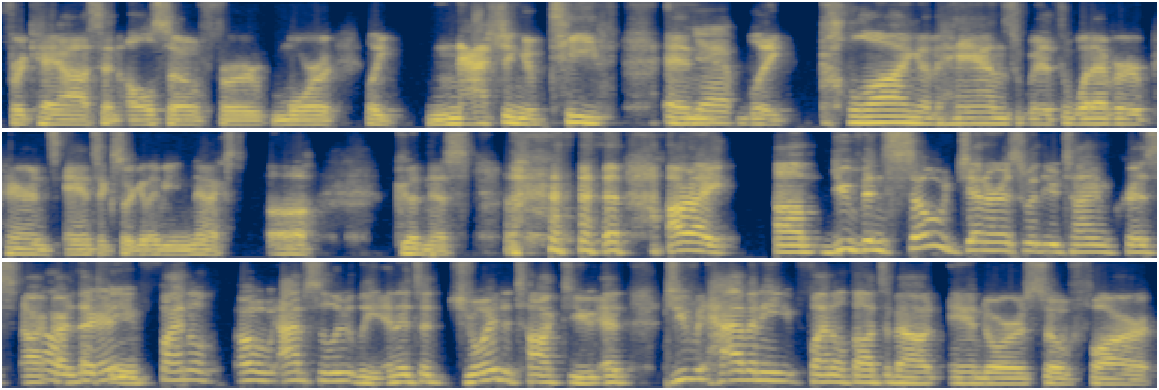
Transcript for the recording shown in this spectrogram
for chaos and also for more like gnashing of teeth and yeah. like clawing of hands with whatever Perrin's antics are going to be next. Oh, goodness! All right, um, you've been so generous with your time, Chris. Are, oh, are there any you. final? Oh, absolutely, and it's a joy to talk to you. And do you have any final thoughts about Andor so far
